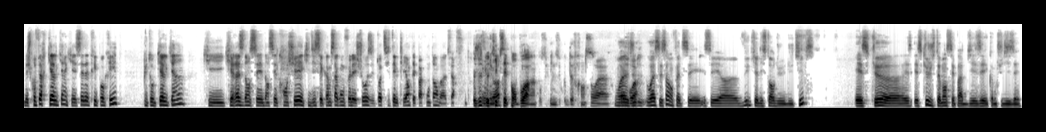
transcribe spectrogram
mais je préfère quelqu'un qui essaie d'être hypocrite plutôt que quelqu'un qui, qui reste dans ses, dans ses tranchées et qui dit c'est comme ça qu'on fait les choses et toi, si t'es le client, t'es pas content, va te faire foutre. Juste le type, c'est pour boire, hein, pour ceux qui nous écoutent de France. Ouais, Ouais, je- ouais, c'est ça en fait. C'est, c'est euh, vu qu'il y a l'histoire du, du tips. Est-ce que, euh, est- est-ce que justement c'est pas biaisé comme tu disais?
